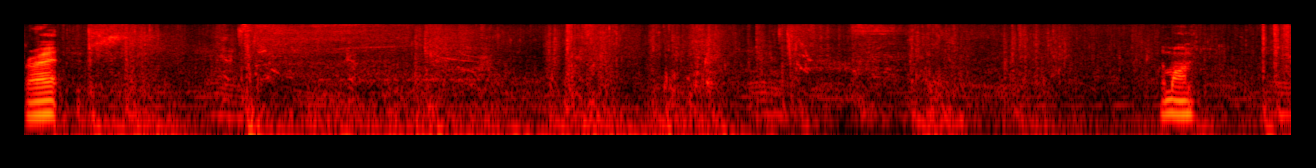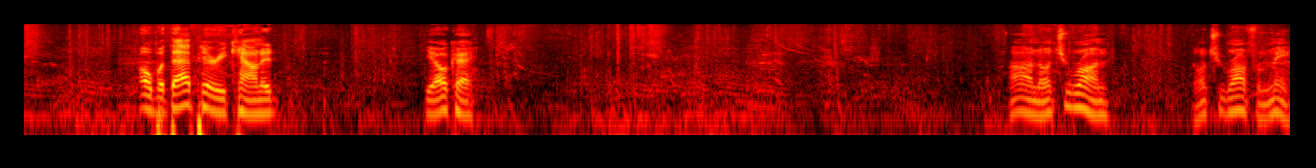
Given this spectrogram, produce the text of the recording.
Right? Come on. Oh, but that parry counted. Yeah, okay. Ah, don't you run. Don't you run from me.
